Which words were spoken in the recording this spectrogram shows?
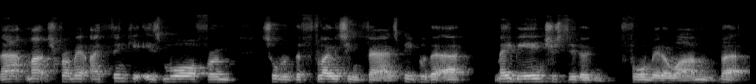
that much from it. I think it is more from sort of the floating fans, people that are maybe interested in Formula One, but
